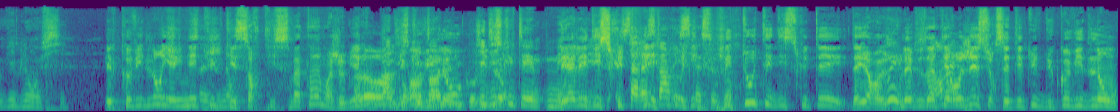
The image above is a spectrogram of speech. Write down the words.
Covid long aussi. Et le Covid long, il y a une étude qui est sortie ce matin. Moi, je veux bien qu'on parle du Covid long. Qui est discuté, mais, elle est discutée. Ça reste un risque à ce jour. Mais tout est discuté. D'ailleurs, je voulais vous interroger sur cette étude du Covid long.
